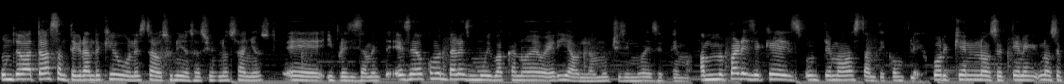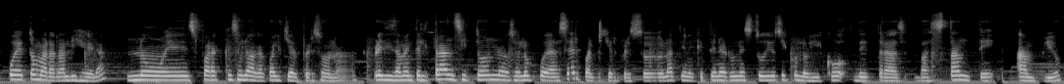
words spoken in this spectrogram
un debate bastante grande que hubo en Estados Unidos hace unos años eh, y precisamente ese documental es muy bacano de ver y habla muchísimo de ese tema. A mí me parece que es un tema bastante complejo porque no se, tiene, no se puede tomar a la ligera, no es para que se lo haga cualquier persona. Precisamente el tránsito no se lo puede hacer cualquier persona, tiene que tener un estudio psicológico detrás bastante amplio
